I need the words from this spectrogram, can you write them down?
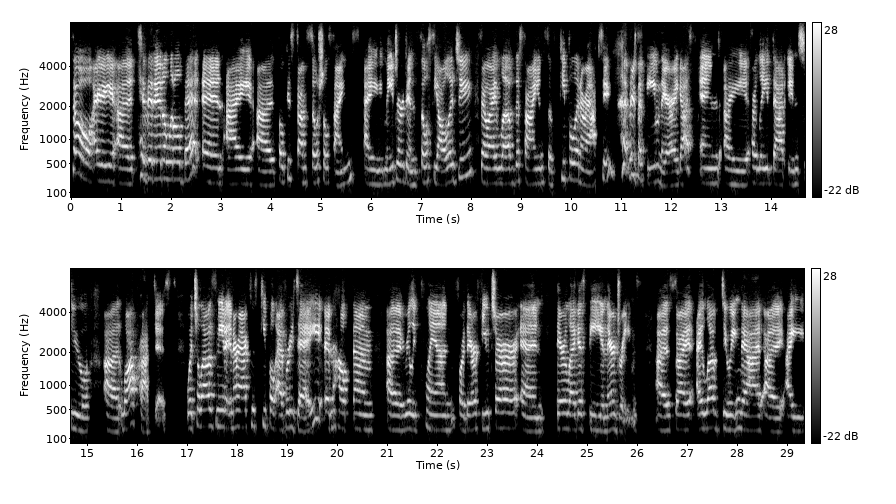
So I uh, pivoted a little bit and I uh, focused on social science. I majored in sociology. So I love the science of people interacting. There's a theme there, I guess. And I parlayed that into uh, law practice, which allows me to interact with people every day and help them uh, really plan for their future and their legacy and their dreams. Uh, so I, I love doing that. I, I,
